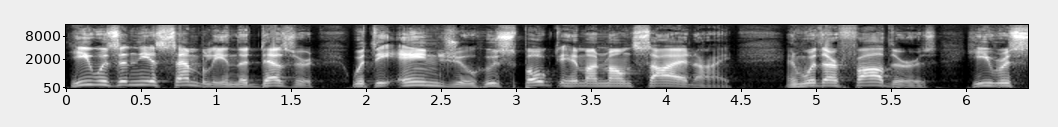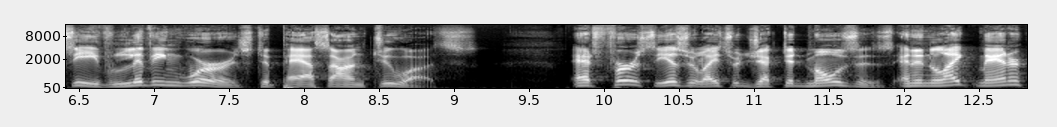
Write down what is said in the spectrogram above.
He was in the assembly in the desert with the angel who spoke to him on Mount Sinai, and with our fathers he received living words to pass on to us. At first, the Israelites rejected Moses, and in like manner,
